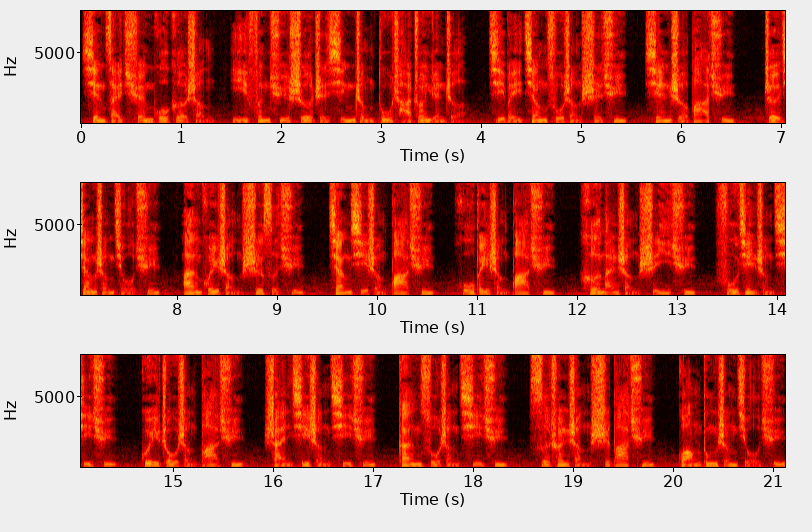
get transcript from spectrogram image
现在全国各省已分区设置行政督察专员者，即为江苏省十区，先设八区；浙江省九区，安徽省十四区，江西省八区，湖北省八区，河南省十一区，福建省七区，贵州省八区，陕西省七区，甘肃省七区，四川省十八区，广东省九区。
